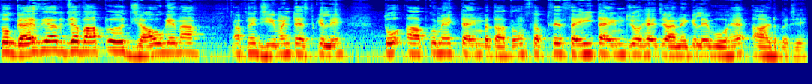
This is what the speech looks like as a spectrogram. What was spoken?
तो गैस यार, जब आप जाओगे ना अपने जीवन टेस्ट के लिए तो आपको मैं एक टाइम बताता हूँ। सबसे सही टाइम जो है जाने के लिए वो है आठ बजे।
